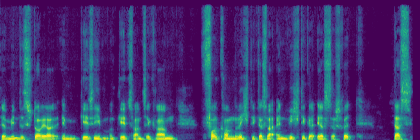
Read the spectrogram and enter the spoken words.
der Mindeststeuer im G7 und G20-Rahmen, vollkommen richtig. Das war ein wichtiger erster Schritt, dass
